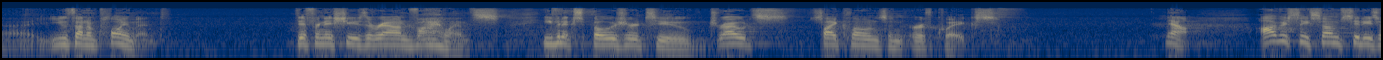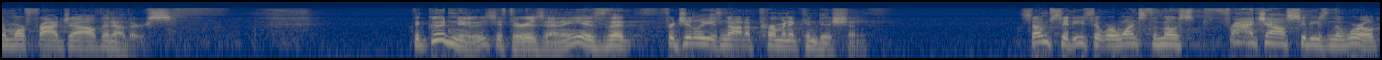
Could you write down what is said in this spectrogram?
uh, youth unemployment, different issues around violence, even exposure to droughts, cyclones, and earthquakes. Now, obviously, some cities are more fragile than others. The good news, if there is any, is that fragility is not a permanent condition. Some cities that were once the most fragile cities in the world,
